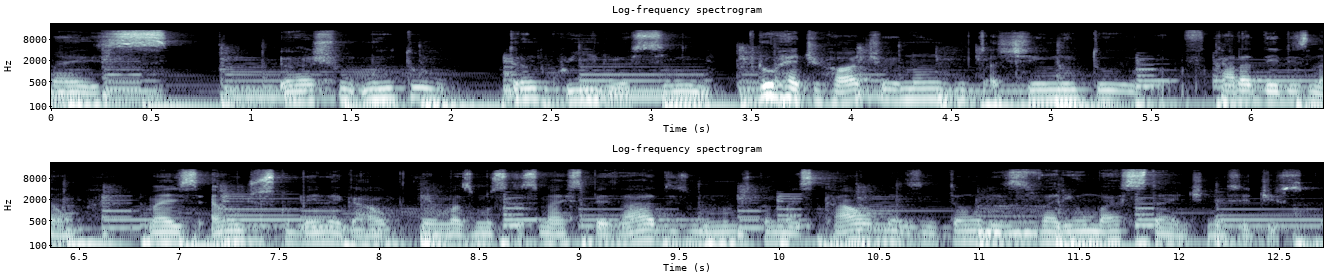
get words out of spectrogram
mas eu acho muito tranquilo, assim. Pro Red Hot eu não achei muito cara deles, não. Mas é um disco bem legal, que tem umas músicas mais pesadas, umas músicas mais calmas, então eles variam bastante nesse disco.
